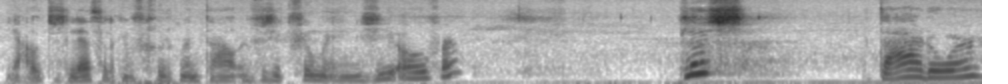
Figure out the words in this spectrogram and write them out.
Je houdt dus letterlijk en figuurlijk mentaal en fysiek veel meer energie over. Plus, daardoor,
